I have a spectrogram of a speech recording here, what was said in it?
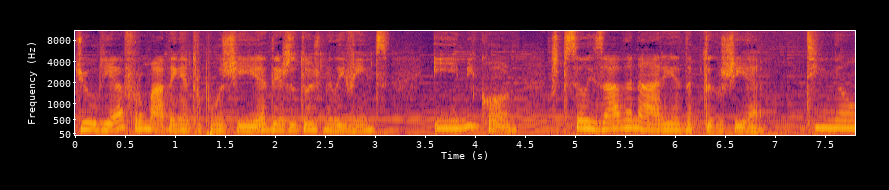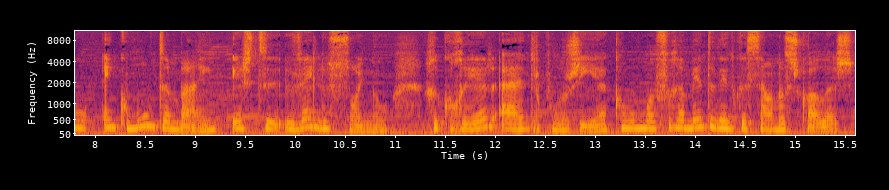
Julia, formada em antropologia desde 2020, e Nicole, especializada na área da pedagogia tinham em comum também este velho sonho, recorrer à antropologia como uma ferramenta de educação nas escolas.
